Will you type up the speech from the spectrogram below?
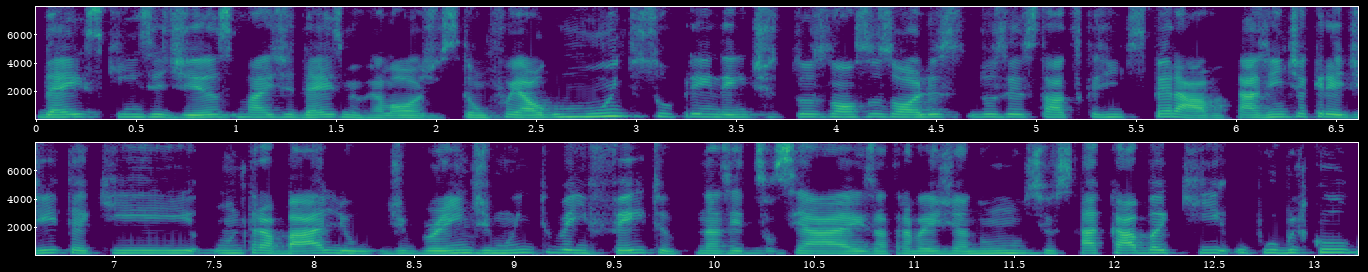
10, 15 dias, mais de 10 mil relógios. Então foi algo muito surpreendente dos nossos olhos, dos resultados que a gente esperava. A gente acredita que um trabalho de brand muito bem feito nas redes sociais, através de anúncios, acaba que o público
